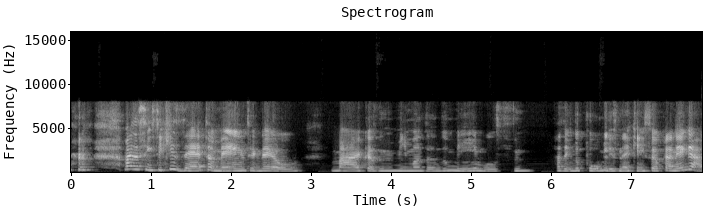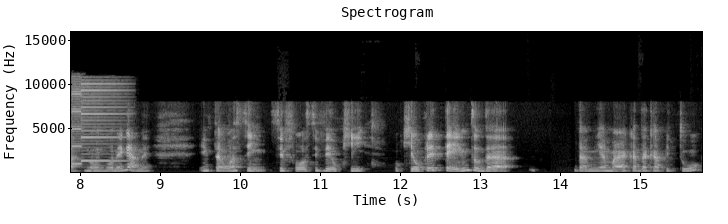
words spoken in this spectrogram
mas assim, se quiser também, entendeu? Marcas me mandando mimos, fazendo publis, né? Quem sou eu para negar? Não vou negar, né? Então, assim, se fosse ver o que, o que eu pretendo da, da minha marca, da Capitu,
